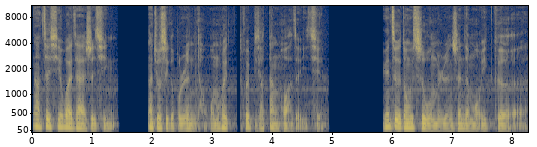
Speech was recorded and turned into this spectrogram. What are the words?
那这些外在的事情，那就是一个不认同，我们会会比较淡化这一切，因为这个东西是我们人生的某一个。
